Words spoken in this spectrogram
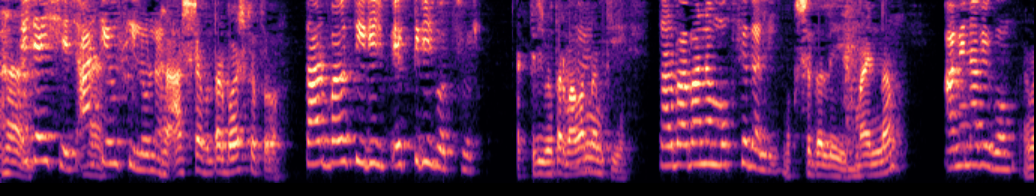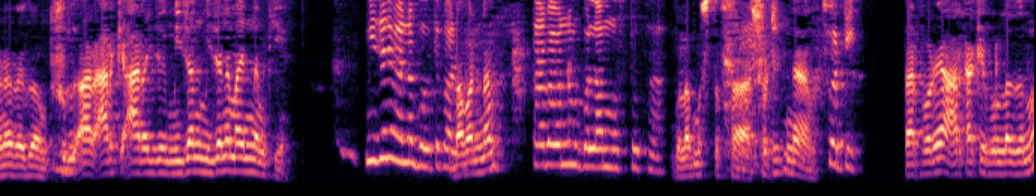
হ্যাঁ। এটাই শেষ আর কেউ ছিল না। হ্যাঁ আশরাফুল তার বয়স কত? তার বয়স তিরিশ একত্রিশ বছর। একত্রিশ তার বাবার নাম কি? তার বাবার নাম মোকসেদ আলী। মুকসেদ আলী মায়ের নাম? আমেনা বেগম। আমিনা বেগম। শুরু আর আর আর এই যে মিজান মিজানের মায়ের নাম কি? নিজের মানে বলতে পারব। বাবার নাম? তার বাবার নাম গোলাম মুস্তফা। গোলাম মুস্তফা সঠিক নাম? সঠিক। তারপরে আর কাকে বললা জানো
